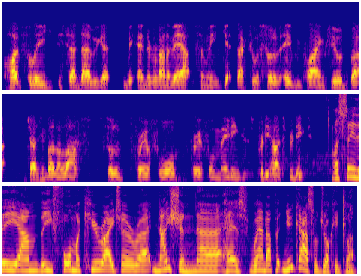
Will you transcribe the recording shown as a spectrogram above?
hopefully this Saturday we get we end a run of outs and we get back to a sort of even playing field. But judging by the last sort of three or four three or four meetings, it's pretty hard to predict. I see the um, the former curator uh, Nation uh, has wound up at Newcastle Jockey Club.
